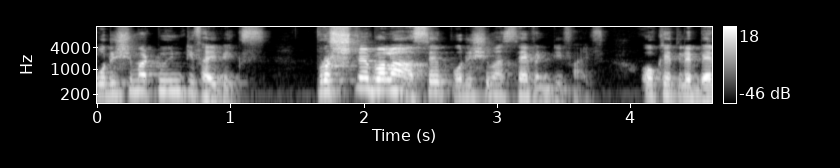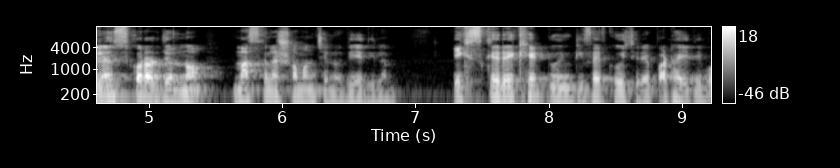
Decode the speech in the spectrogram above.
পরিসীমা টোয়েন্টি ফাইভ এক্স প্রশ্নে বলা আছে পরিসীমা সেভেন্টি ফাইভ ওকে, তাহলে ব্যালেন্স করার জন্য মাঝখানে সমান চিহ্ন দিয়ে দিলাম। এক্সকে রেখে টোয়েন্টি ফাইভ কইসিরে পাঠাই দিব,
